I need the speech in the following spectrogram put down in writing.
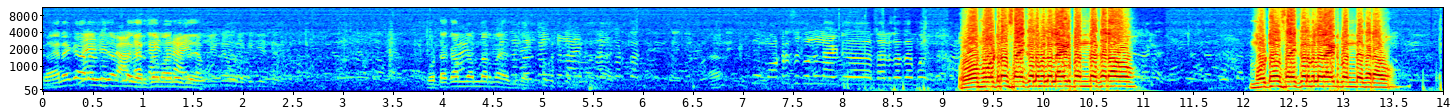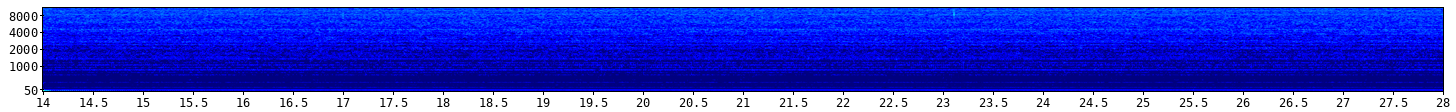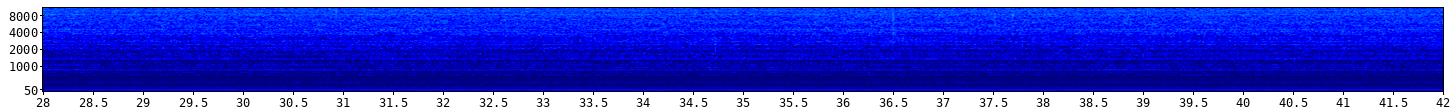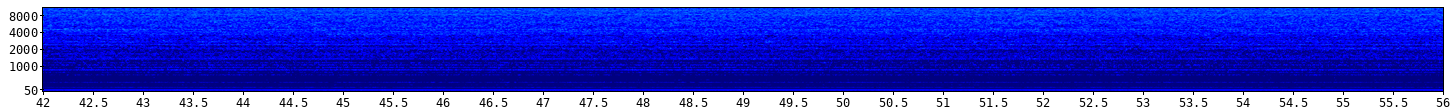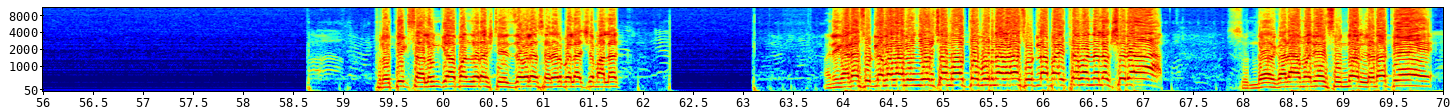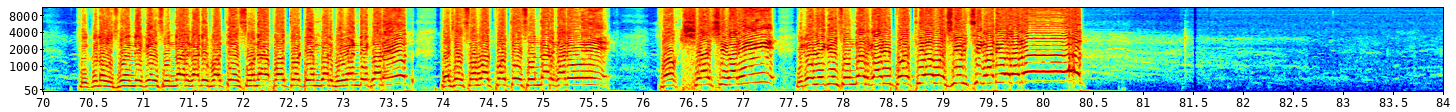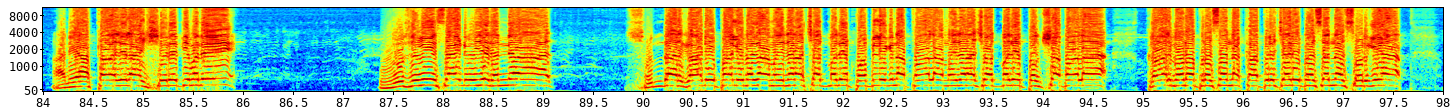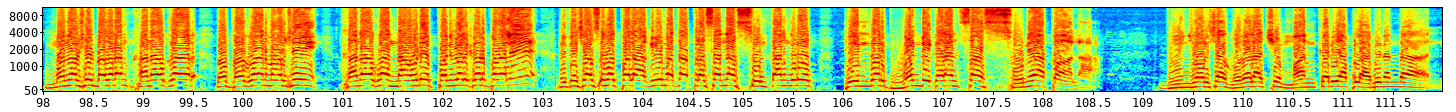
काय नाही काय विषय घरचा माणूस आहे. खोटं काम जमणार नाही. ओ मोटरसायकल वाला लाइट बंद कराओ मोटरसायकल वाला लाइट बंद कराओ प्रतीक सालुंके आपण जरा स्टेज जवळ सरळ बैलाचे मालक. आणि गाड्या सुटल्या बघा बिंजोरच्या महत्त्वपूर्ण गाड्या सुटल्या. पाहिजे लक्ष द्या. सुंदर गाड्यामध्ये सुंदर लढत आहे. तिकडे उस्मान देखील सुंदर गाडी पळते. सोन्या पळतो टेमकर भिवंडीकर आहेत त्याच्यासोबत पळते सुंदर गाडी. पक्षाची गाडी. इकडे देखील सुंदर गाडी पळते. वशीरची गाडी लढत. आणि आता आलेला शर्यतीमध्ये उजवी साईड विजय धन्यवाद. सुंदर गाडी पाहिली बघा मैदानाच्या आतमध्ये. न पाहिला मैदानाच्या आतमध्ये पक्ष पाहिला. काल बडा प्रसन्न कापरेचारी प्रसन्न स्वर्गीय मनोहर बलराम खानावकर व भगवान मावशी खानावकर नावडे पनवेलकर पाहिले. त्याच्यासोबत पाहिला अग्निमाता प्रसन्न सुलतान ग्रुप टीमवर भिवंडीकरांचा सोन्या पाहिला. भिंजोरच्या गोदलाचे मानकरी आपलं अभिनंदन.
